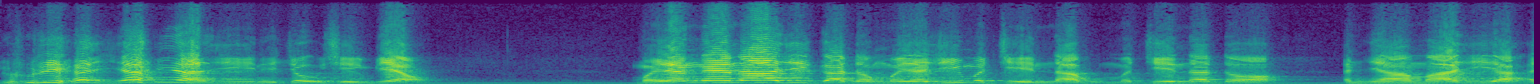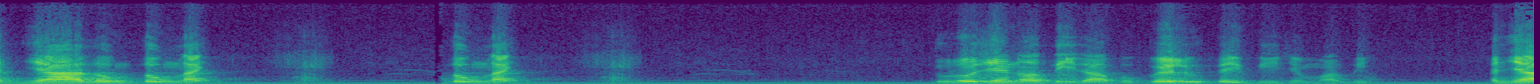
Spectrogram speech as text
လူတွေကရမ်းရမ်းကြီးနေကြုတ်အချိန်ပြောင်းမယငယ်နာကြီးကတော့မယကြီးမကျေနပ်ဘူးမကျေနပ်တော့အညာမကြီးကအညာဆုံးသုံးလိုက်သုံးလိုက်သူတို့ချင်းတော့သိတာဘယ်လူသိသိချင်မှသိ အညာ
